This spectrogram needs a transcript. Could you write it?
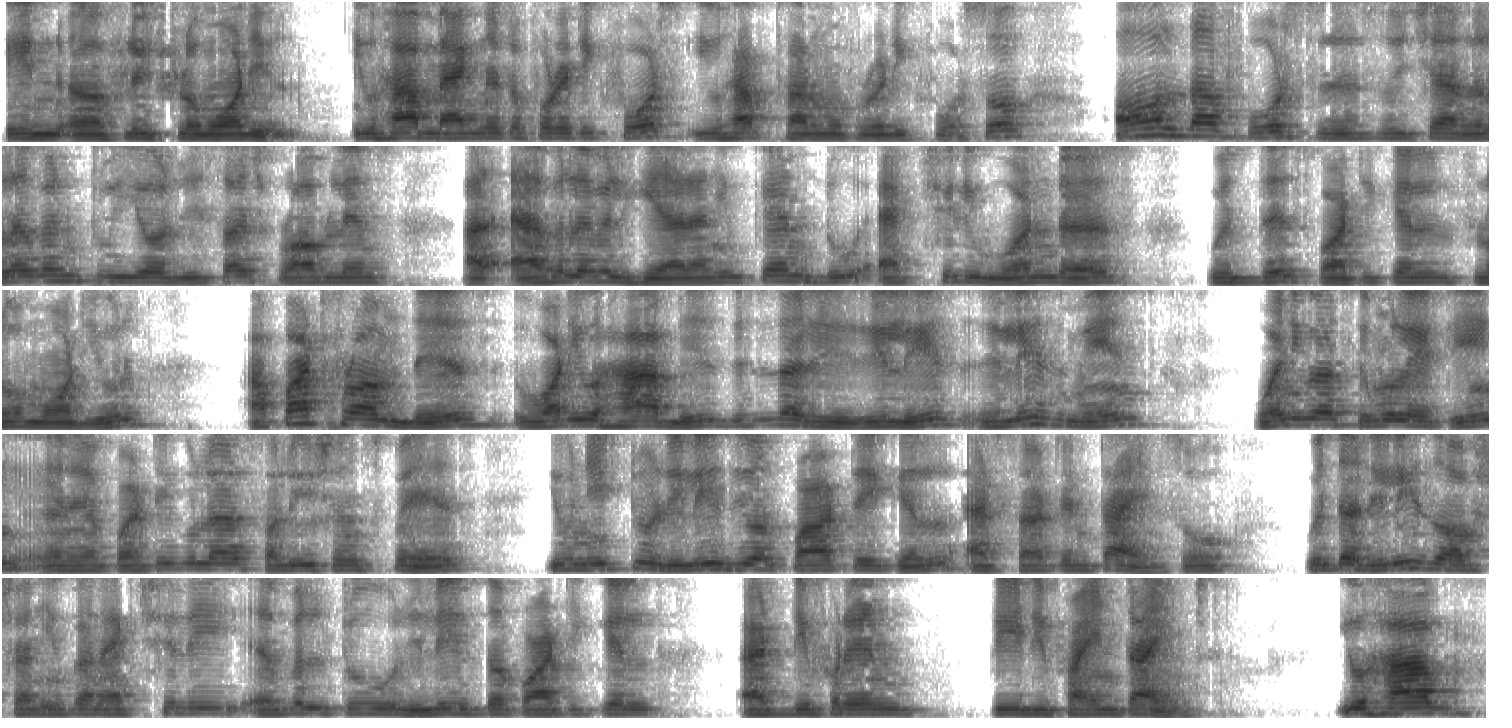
in uh, fluid flow module. You have magnetophoretic force you have thermophoretic force. So all the forces which are relevant to your research problems are available here and you can do actually wonders with this particle flow module. Apart from this what you have is this is a release release means when you are simulating in a particular solution space you need to release your particle at certain time. So with the release option you can actually able to release the particle at different predefined times. You have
